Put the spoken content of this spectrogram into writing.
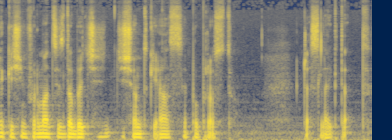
jakieś informacje zdobyć dziesiątki asy po prostu. Just like that.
